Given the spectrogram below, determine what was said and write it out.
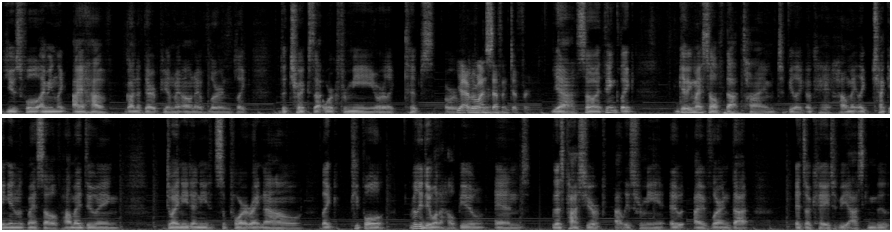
useful. I mean, like, I have gone to therapy on my own. I've learned like the tricks that work for me or like tips or Yeah, everyone's whatever. definitely different. yeah so i think like giving myself that time to be like okay how am i like checking in with myself how am i doing do i need any support right now like people really do want to help you and this past year at least for me it, i've learned that it's okay to be asking the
